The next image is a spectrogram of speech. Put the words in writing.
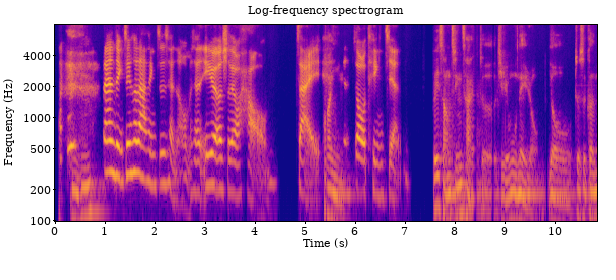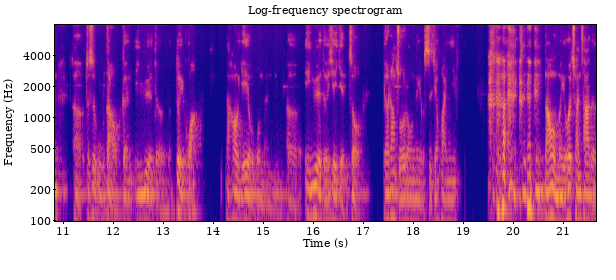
但是金色大厅之前呢，我们先一月二十六号在演奏厅见，非常精彩的节目内容，有就是跟呃就是舞蹈跟音乐的对话，然后也有我们呃音乐的一些演奏，要让卓荣能有时间换衣服，然后我们也会穿插的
